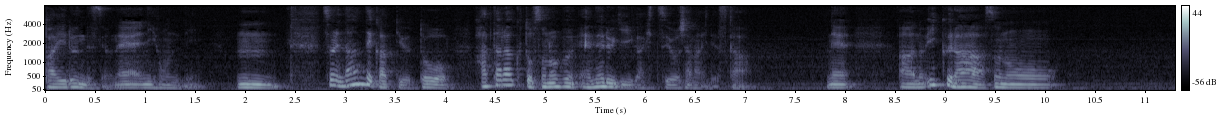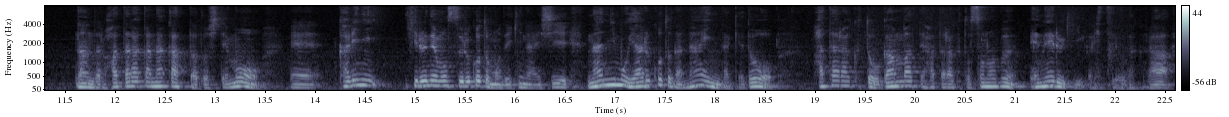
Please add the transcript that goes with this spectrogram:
ぱいいるんですよね日本に。うん、それなんでかっていうと働くとその分エネルギーが必要じゃないですか。ね、あのいくらそのなんだろう働かなかったとしても、えー、仮に昼寝もすることもできないし何にもやることがないんだけど働くと頑張って働くとその分エネルギーが必要だから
